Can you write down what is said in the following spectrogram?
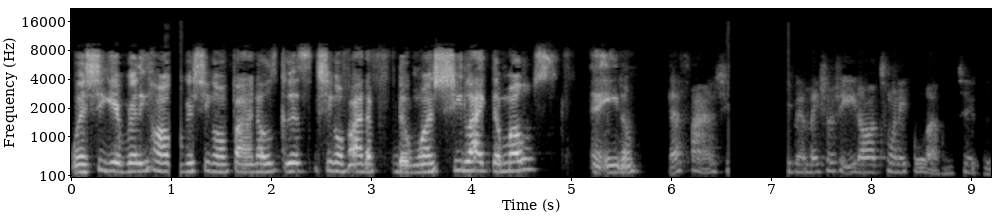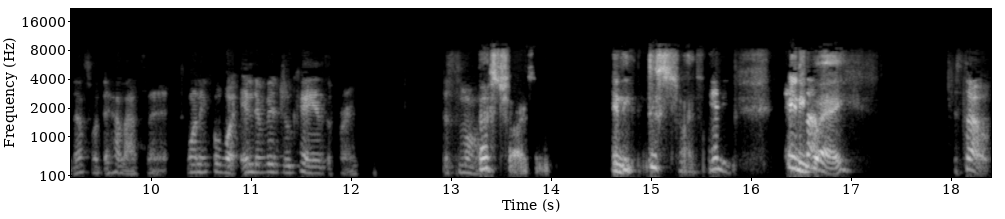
when she get really hungry, she gonna find those goods. She gonna find the the ones she like the most and eat them. That's fine. She you better make sure she eat all 24 of them too, because that's what the hell I said. 24 individual cans of Pringles. The small. That's trifling. Any, this trifling. Any, anyway. So, so,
